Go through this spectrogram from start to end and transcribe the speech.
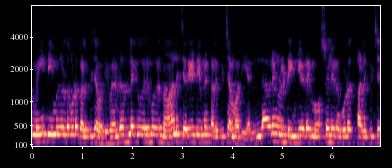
മെയിൻ ടീമുകളുടെ കൂടെ കളിപ്പിച്ചാൽ മതി. വേൾഡ് കപ്പിലേക്ക് വരുമ്പോൾ ഒരു നാല് ചെറിയ ടീമിനെ കളിപ്പിച്ചാൽ മതി. എല്ലാവരെയും കൂടി ഇട്ട് ഇന്ത്യയുടെയും ഓസ്ട്രേലിയയുടെയും കൂടെ കളിപ്പിച്ച്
